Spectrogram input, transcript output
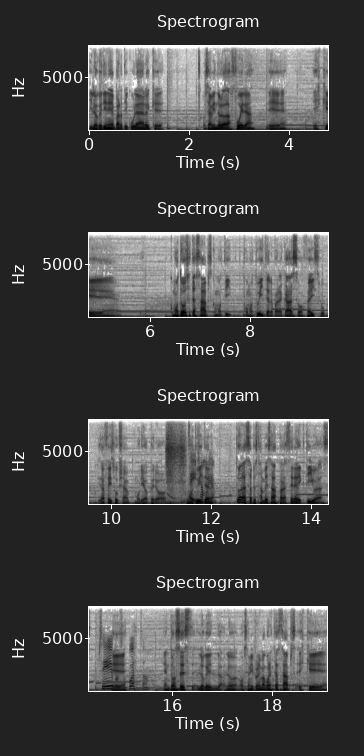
y lo que tiene de particular que. O sea, viéndolo de afuera, eh, es que. Como todas estas apps, como, ti- como Twitter para caso, Facebook, quizás Facebook ya murió, pero como Sí, Twitter, todas las apps están pensadas para ser adictivas. Sí, por Eh, supuesto. Entonces, lo que, lo- lo- o sea, mi problema con estas apps es que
